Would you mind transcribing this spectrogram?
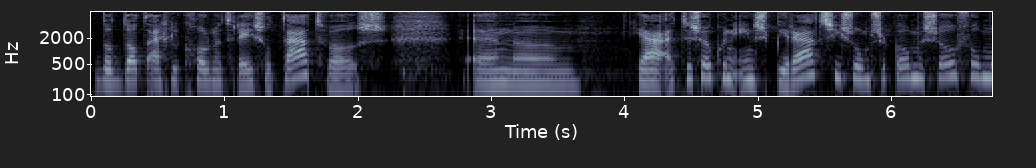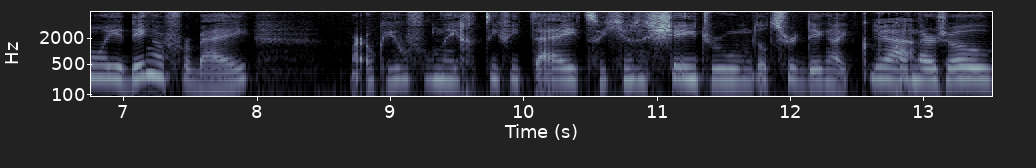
Dat dat eigenlijk gewoon het resultaat was. En ehm, ja, het is ook een inspiratie soms. Er komen zoveel mooie dingen voorbij. Maar ook heel veel negativiteit. Weet je, een shade room, dat soort dingen. Ik Ja. kan daar zo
